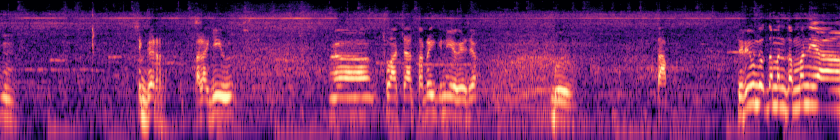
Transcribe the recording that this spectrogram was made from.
hmm. seger apalagi uh, cuaca terik ini ya guys ya. Be, tap. Jadi untuk teman-teman yang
